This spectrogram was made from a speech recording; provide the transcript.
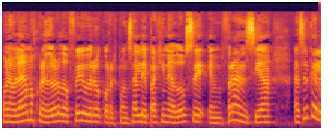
Bueno, hablábamos con Eduardo Febro, corresponsal de Página 12 en Francia, acerca de la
